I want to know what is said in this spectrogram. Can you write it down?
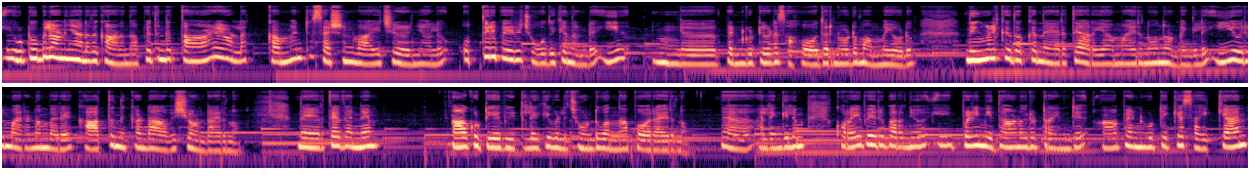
യൂട്യൂബിലാണ് ഞാനത് കാണുന്നത്. അപ്പോൾ ഇതിന്റെ താഴെയുള്ള കമന്റ് സെഷൻ വായിച്ചു കഴിഞ്ഞാൽ ഒത്തിരി പേര് ചോദിക്കുന്നുണ്ട്. ഈ പെൺകുട്ടിയുടെ സഹോദരനോടും അമ്മയോടും നിങ്ങൾക്കിതൊക്കെ നേരത്തെ അറിയാമായിരുന്നു എന്നുണ്ടെങ്കിൽ ഈ ഒരു മരണം വരെ കാത്തു നിൽക്കേണ്ട ആവശ്യം ഉണ്ടായിരുന്നു. നേരത്തെ തന്നെ ആ കുട്ടിയെ വീട്ടിലേക്ക് വിളിച്ചുകൊണ്ട് വന്നാൽ പോരായിരുന്നു. അല്ലെങ്കിലും കുറേ പേര് പറഞ്ഞു ഇപ്പോഴും ഇതാണ് ഒരു ട്രെൻഡ്. ആ പെൺകുട്ടിക്ക് സഹിക്കാൻ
